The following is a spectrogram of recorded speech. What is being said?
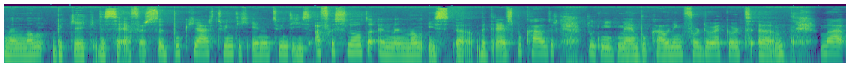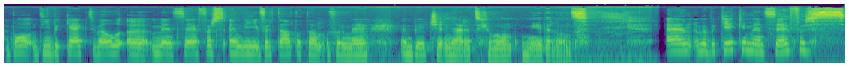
mijn man bekeek de cijfers. Het boekjaar 2021 is afgesloten en mijn man is uh, bedrijfsboekhouder. Doet niet mijn boekhouding voor the record. Um, maar bon, die bekijkt wel uh, mijn cijfers en die vertaalt dat dan voor mij een beetje naar het gewoon Nederlands. En we bekeken mijn cijfers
